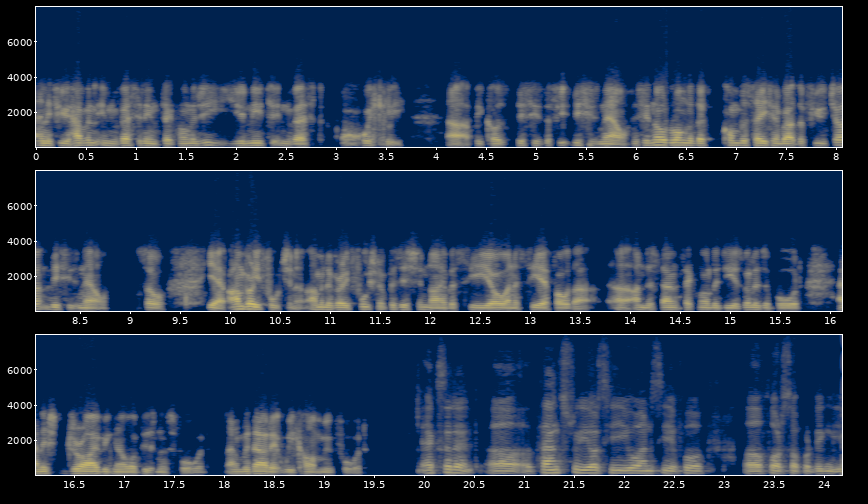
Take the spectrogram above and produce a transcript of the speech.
And if you haven't invested in technology, you need to invest quickly. Uh, because this is the this is now. This is no longer the conversation about the future. This is now. So, yeah, I'm very fortunate. I'm in a very fortunate position. I have a CEO and a CFO that uh, understands technology as well as a board, and it's driving our business forward. And without it, we can't move forward. Excellent. Uh, thanks to your CEO and CFO uh, for supporting you.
